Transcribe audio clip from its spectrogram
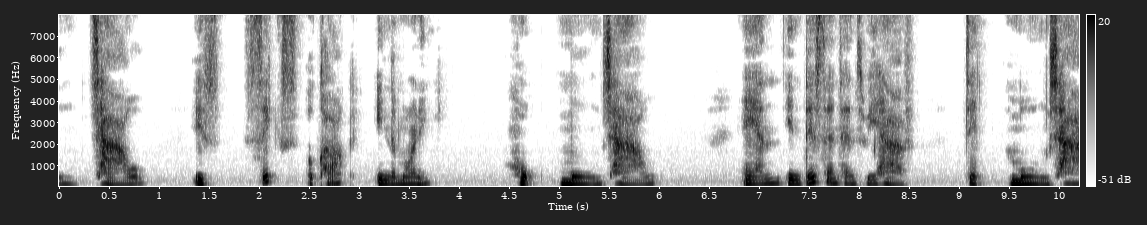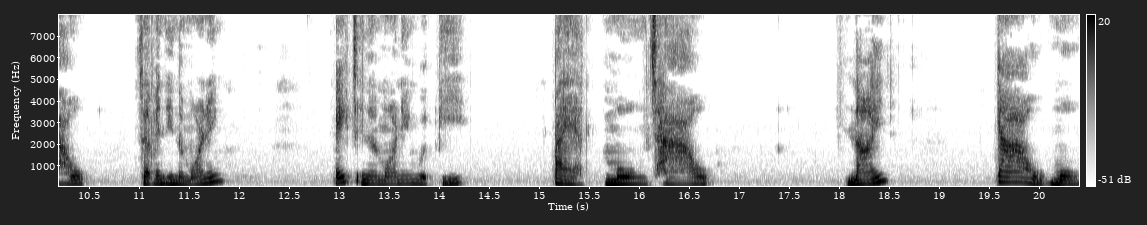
งเช้า is 6 o'clock in the morning 6โมงเช้า and in this sentence we have 7โมงเช้า7 in the morning 8 in the morning would be 8โมงเช้า 9 9โมง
